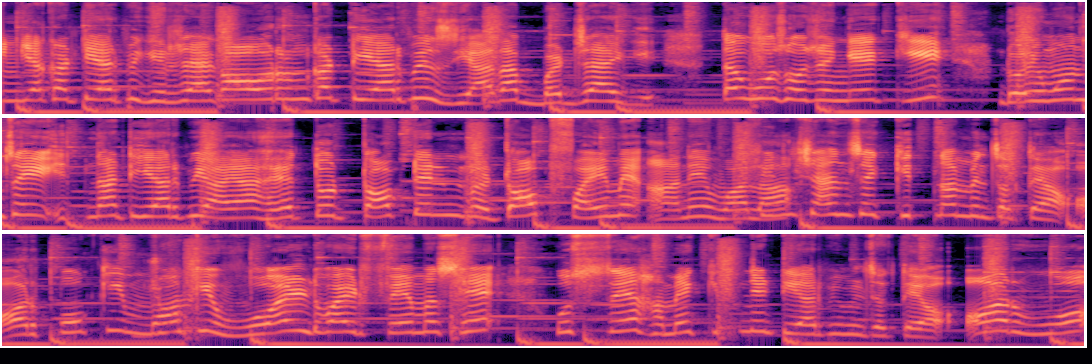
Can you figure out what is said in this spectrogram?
इंडिया का टीआरपी गिर जाएगा और उनका टीआरपी ज़्यादा बढ़ जाएगी। तब वो सोचेंगे कि डोरीमोन से इतना टीआरपी आया है तो टॉप टेन टॉप फाइव में आने वाला चैन से कितना मिल सकता है? और पोकी जो की वर्ल्ड वाइड फ़ेमस है उससे हमें कितने टीआरपी मिल सकते हैं? और वो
